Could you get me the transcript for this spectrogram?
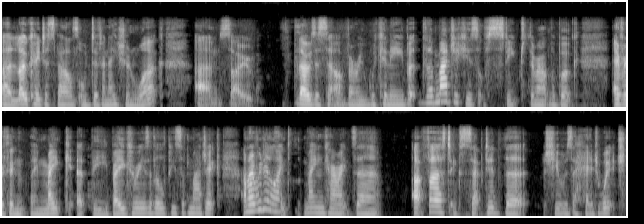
uh, locator spells or divination work. Um, so those are set up very Wiccany, but the magic is sort of steeped throughout the book. Everything that they make at the bakery is a little piece of magic, and I really liked the main character. At first, accepted that she was a hedge witch,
